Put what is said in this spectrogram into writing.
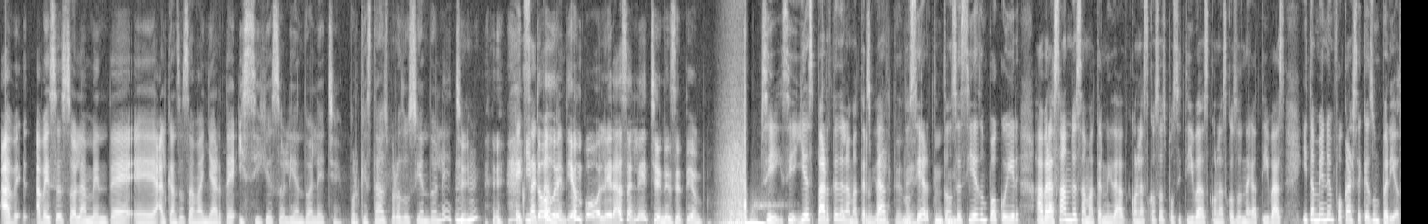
a, veces solamente eh, alcanzas a bañarte y sigues oliendo a leche, porque estás produciendo leche. y todo el tiempo olerás a leche en ese tiempo. Sí, sí, y es parte de la maternidad, ¿no es cierto? Entonces sí es un poco ir abrazando esa maternidad con las cosas positivas, con las cosas negativas y también enfocarse que es un periodo.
